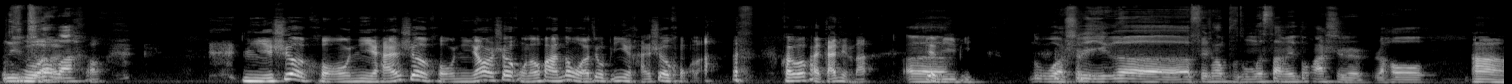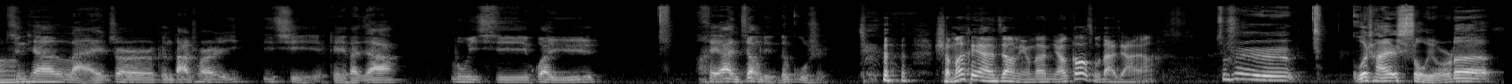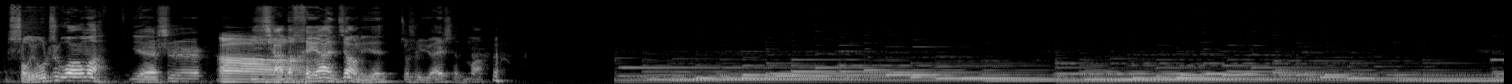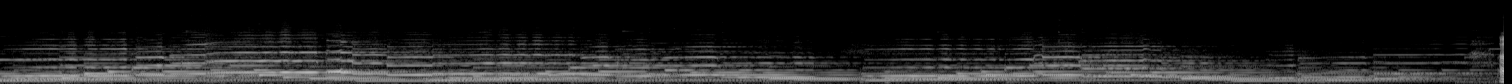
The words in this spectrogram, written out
你知道吧？你社恐，你还社恐。你要是社恐的话，那我就比你还社恐了。快快快，赶紧的，别逼逼。我是一个非常普通的三维动画师，然后啊，今天来这儿跟大川一一起给大家。录一期关于黑暗降临的故事，什么黑暗降临呢？你要告诉大家呀，就是国产手游的手游之光嘛，也是啊以前的黑暗降临，就是原神嘛。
